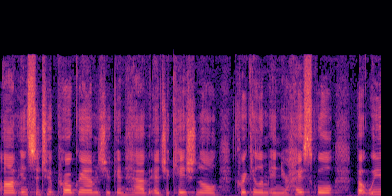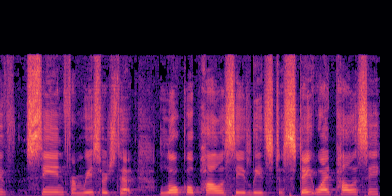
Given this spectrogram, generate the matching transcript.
um, institute programs, you can have educational curriculum in your high school, but we've seen from research that local policy leads to statewide policy,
